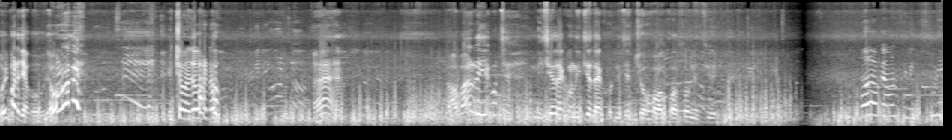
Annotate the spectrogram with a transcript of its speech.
ওই পারে যাব যাব মানে? ইচ্ছা না চলো হাঁটো। হ্যাঁ। আবার ইয়ে করছে। নিচে দেখো নিচে দেখো নিচে জল কত নিচে। বলো কেমন ফিলিং পুরে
